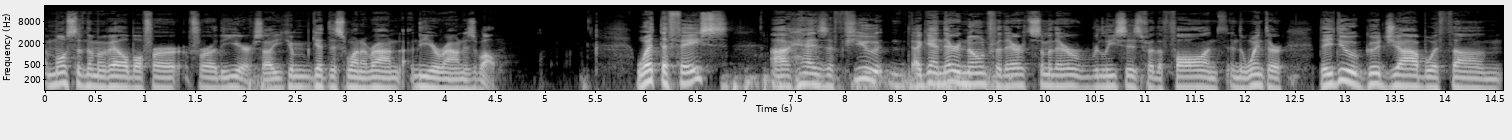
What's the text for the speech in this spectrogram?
Most of them available for for the year, so you can get this one around the year round as well. Wet the Face uh, has a few. Again, they're known for their some of their releases for the fall and, and the winter. They do a good job with um,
